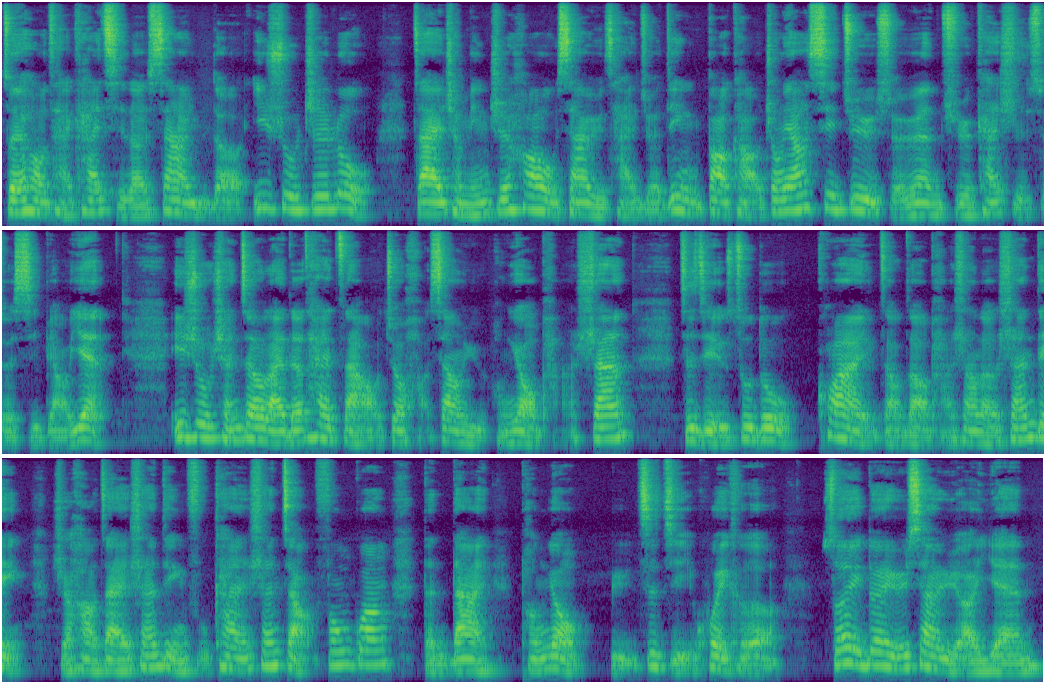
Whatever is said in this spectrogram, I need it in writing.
最后才开启了夏雨的艺术之路。在成名之后，夏雨才决定报考中央戏剧学院去开始学习表演。艺术成就来得太早，就好像与朋友爬山，自己速度快，早早爬上了山顶，只好在山顶俯瞰山脚风光，等待朋友与自己会合。所以，对于夏雨而言，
